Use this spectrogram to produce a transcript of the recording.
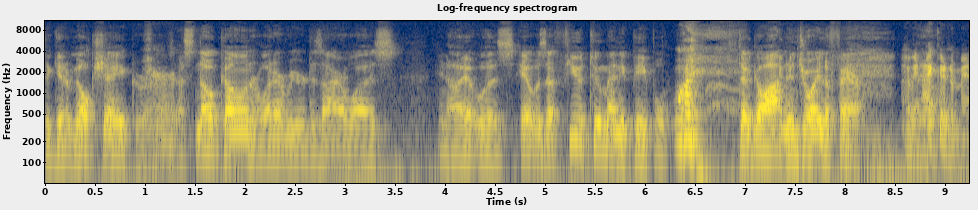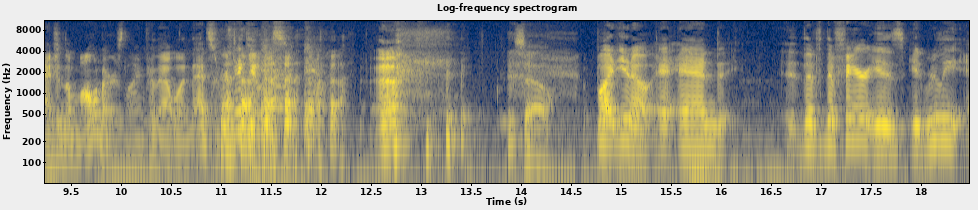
to get a milkshake or Sure. a, a snow cone or whatever your desire was. You know, it was it was a few too many people to go out and enjoy the fair. I mean, I couldn't imagine the Molnar's line for that one. That's ridiculous. Uh, So but you know, and the the fair is it really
